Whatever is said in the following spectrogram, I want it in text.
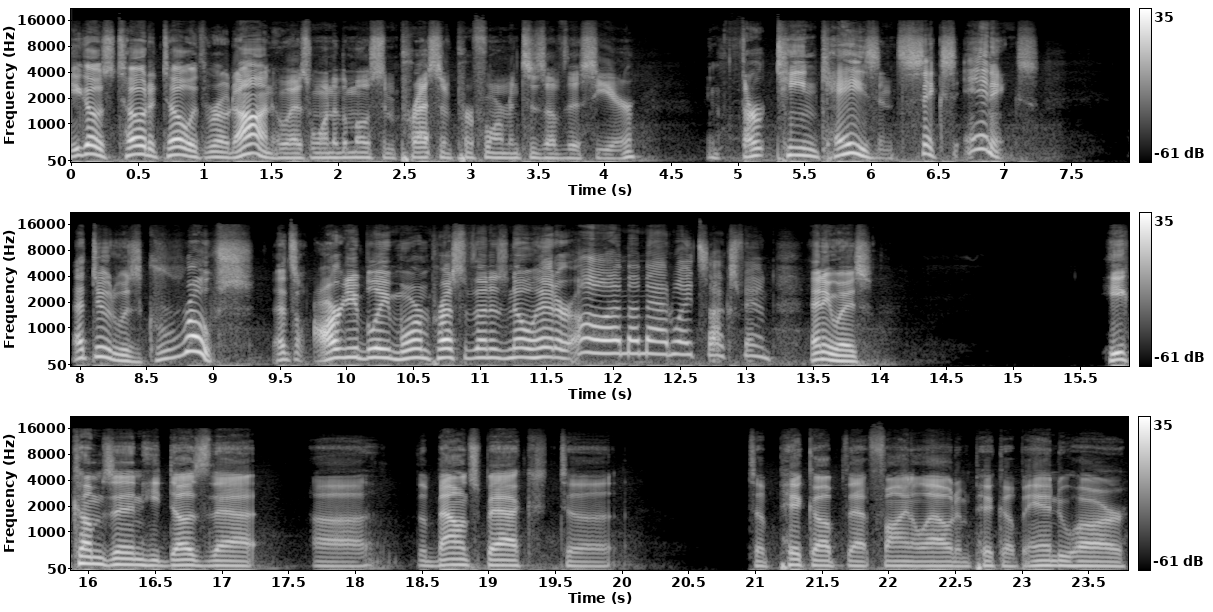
he goes toe to toe with Rodon, who has one of the most impressive performances of this year, in 13 Ks in six innings. That dude was gross. That's arguably more impressive than his no hitter. Oh, I'm a mad White Sox fan. Anyways, he comes in, he does that, uh, the bounce back to to pick up that final out and pick up Andujar.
